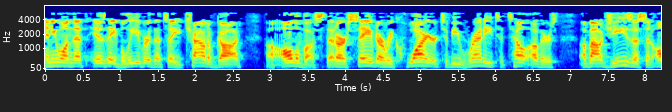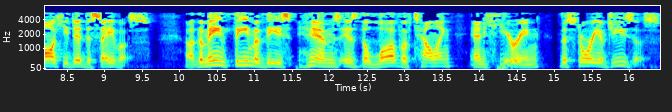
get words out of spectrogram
Anyone that is a believer, that's a child of God, uh, all of us that are saved are required to be ready to tell others about Jesus and all He did to save us. Uh, the main theme of these hymns is the love of telling and hearing the story of Jesus.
